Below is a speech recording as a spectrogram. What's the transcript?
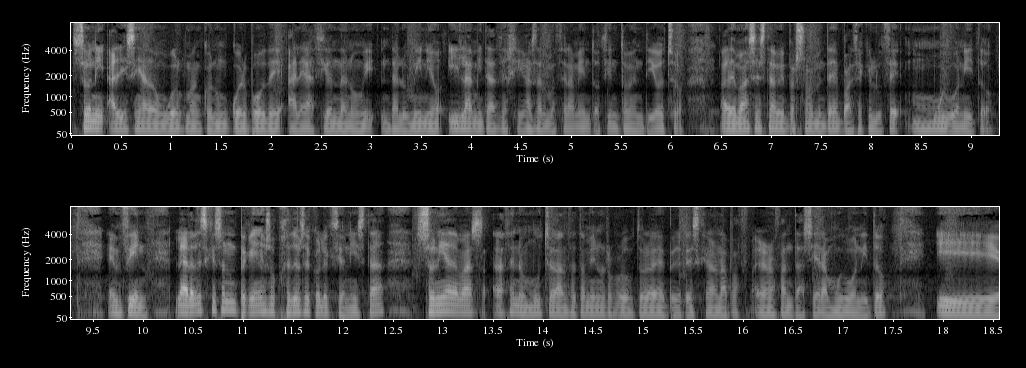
Sony ha diseñado un Walkman con un cuerpo de aleación de, aluminio y la mitad de gigas de almacenamiento, 128. Además, este a mí personalmente me parece que luce muy bonito. En fin, la verdad es que son pequeños objetos de coleccionista. Sony además hace no mucho lanzó también un reproductor de MP3 que era una, era una fantasía, era muy bonito. Y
